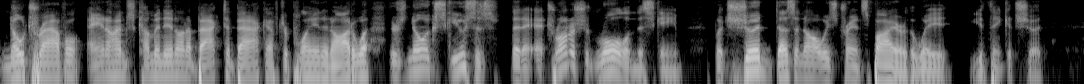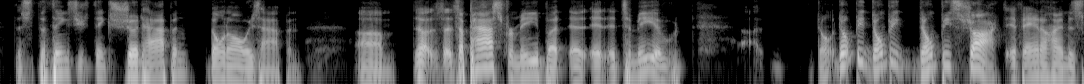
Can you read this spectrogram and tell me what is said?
no travel. Anaheim's coming in on a back to back after playing in Ottawa. There's no excuses that uh, Toronto should roll in this game, but should doesn't always transpire the way you think it should. The, the things you think should happen don't always happen. Um, it's a pass for me, but it, it, to me, it don't don't be don't be don't be shocked if Anaheim is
